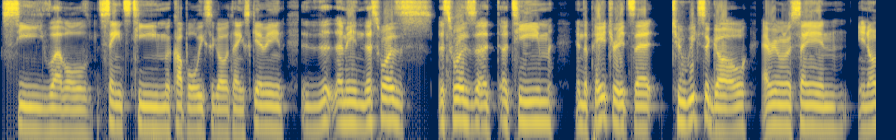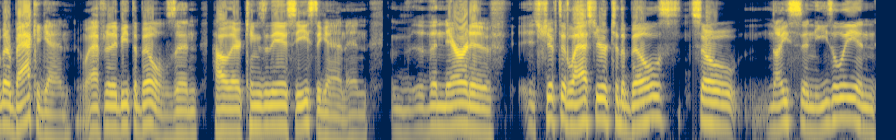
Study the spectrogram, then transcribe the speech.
C level Saints team a couple weeks ago at Thanksgiving. Th- I mean, this was this was a, a team in the Patriots that two weeks ago, everyone was saying, you know, they're back again after they beat the Bills and how they're kings of the AFC East again. And the narrative it shifted last year to the Bills so nice and easily, and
